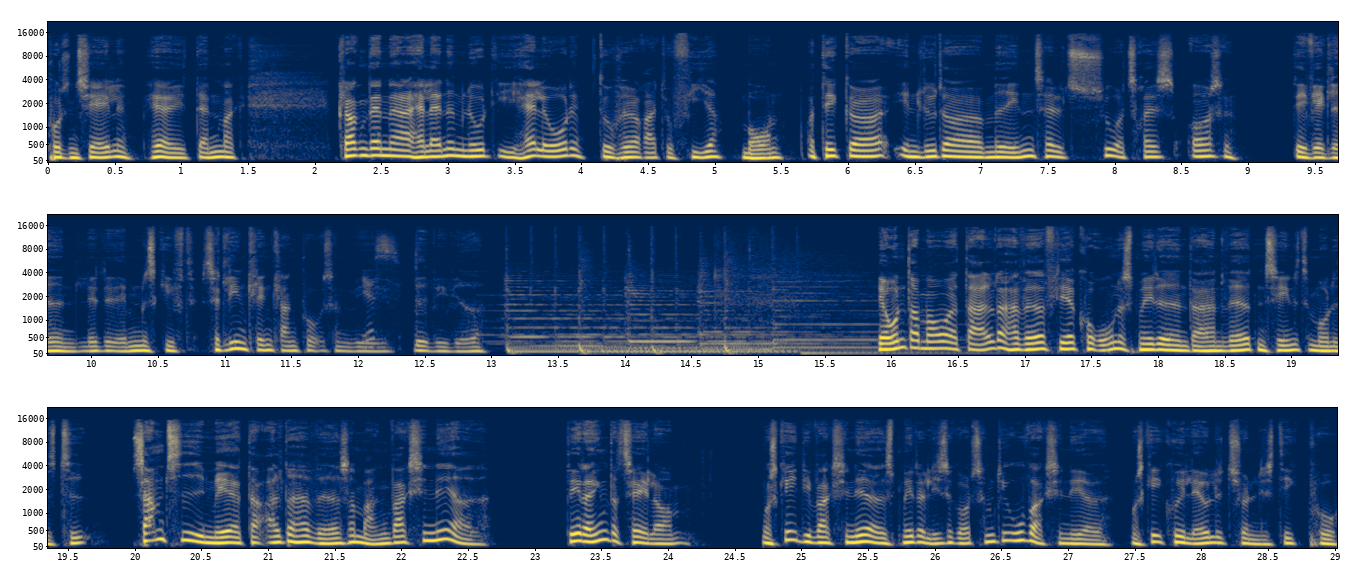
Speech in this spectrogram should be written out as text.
potentiale her i Danmark. Klokken den er halvandet minut i halv otte. Du hører Radio 4 morgen. Og det gør en lytter med indetal 67 også. Det er i virkeligheden lidt et emneskift. Sæt lige en klingklang på, så vi yes. ved, vi videre. Jeg undrer mig over, at der aldrig har været flere coronasmittede, end der har været den seneste måneds tid. Samtidig med, at der aldrig har været så mange vaccinerede. Det er der ingen, der taler om. Måske de vaccinerede smitter lige så godt som de uvaccinerede. Måske kunne I lave lidt journalistik på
